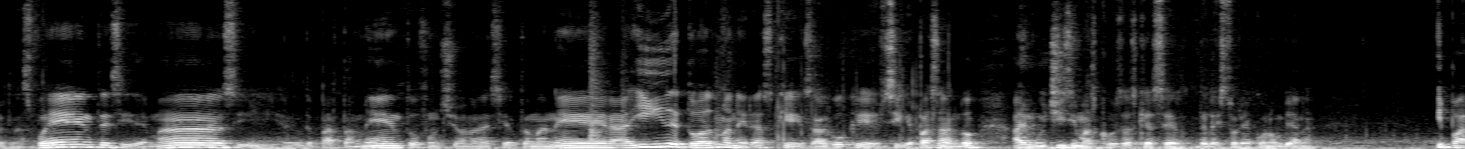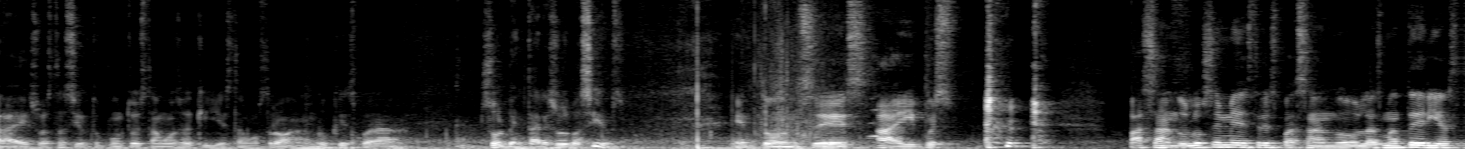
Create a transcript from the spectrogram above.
pues las fuentes y demás y el departamento funciona de cierta manera y de todas maneras que es algo que sigue pasando, hay muchísimas cosas que hacer de la historia colombiana. Y para eso hasta cierto punto estamos aquí y estamos trabajando, que es para solventar esos vacíos. Entonces ahí pues pasando los semestres, pasando las materias,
